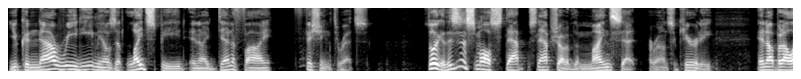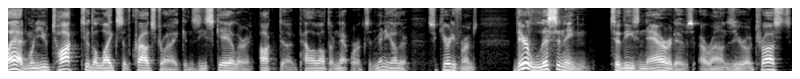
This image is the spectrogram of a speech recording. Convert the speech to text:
you can now read emails at light speed and identify phishing threats. So look, this is a small snap, snapshot of the mindset around security. And, uh, but I'll add, when you talk to the likes of CrowdStrike and Zscaler and Okta and Palo Alto Networks and many other security firms, they're listening to these narratives around zero trust.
